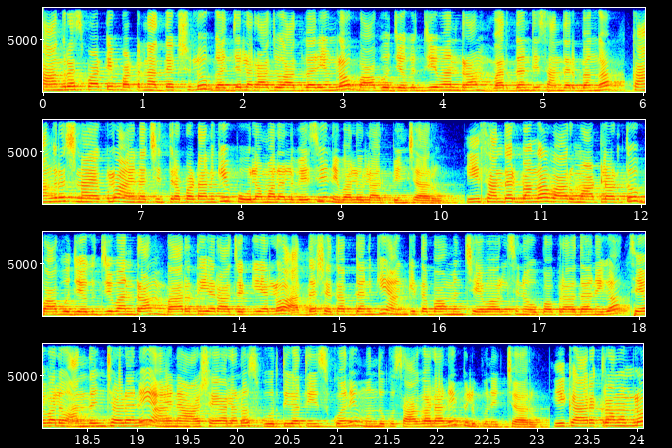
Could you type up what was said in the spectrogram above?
కాంగ్రెస్ పార్టీ పట్టణ అధ్యక్షులు గజ్జల రాజు ఆధ్వర్యంలో బాబు జగజ్జీవన్ రామ్ వర్ధంతి సందర్భంగా కాంగ్రెస్ నాయకులు ఆయన చిత్రపటానికి పూలమాలలు వేసి నివాళులు అర్పించారు ఈ సందర్భంగా వారు మాట్లాడుతూ బాబు జగజ్జీవన్ రామ్ భారతీయ రాజకీయాల్లో అర్ధ శతాబ్దానికి అంకిత భావం చేయవలసిన ఉప ప్రధానిగా సేవలు అందించాడని ఆయన ఆశయాలను స్ఫూర్తిగా తీసుకొని ముందుకు సాగాలని పిలుపునిచ్చారు. ఈ కార్యక్రమంలో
